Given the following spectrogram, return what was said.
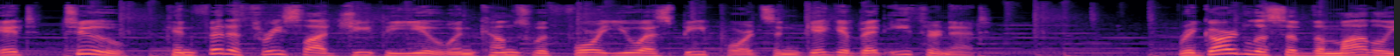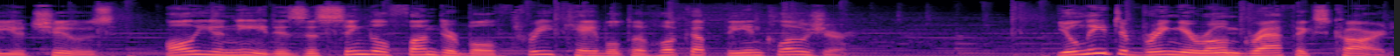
It, too, can fit a 3-slot GPU and comes with 4 USB ports and gigabit Ethernet. Regardless of the model you choose, all you need is a single Thunderbolt 3 cable to hook up the enclosure. You'll need to bring your own graphics card,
